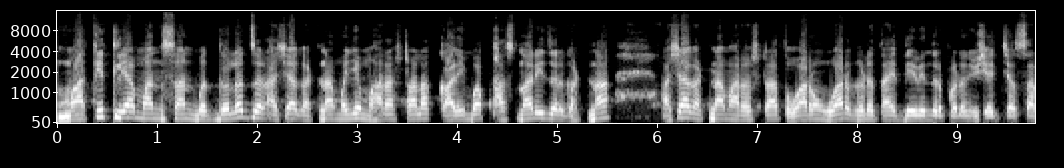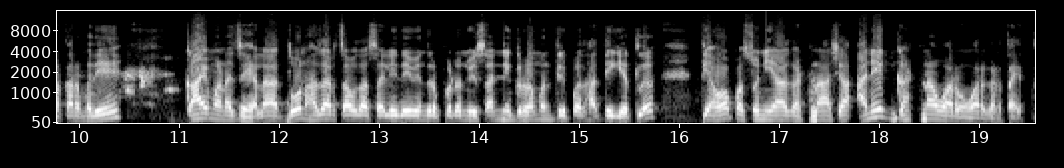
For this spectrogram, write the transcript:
मातीतल्या माणसांबद्दलच जर अशा घटना म्हणजे महाराष्ट्राला काळिंबा फासणारी जर घटना अशा घटना महाराष्ट्रात वारंवार घडत आहेत. देवेंद्र फडणवीस यांच्या सरकारमध्ये काय म्हणायचं ह्याला? दोन हजार चौदा साली देवेंद्र फडणवीसांनी गृहमंत्रीपद हाती घेतलं. तेव्हापासून या घटना अशा अनेक घटना वारंवार घडतायत.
